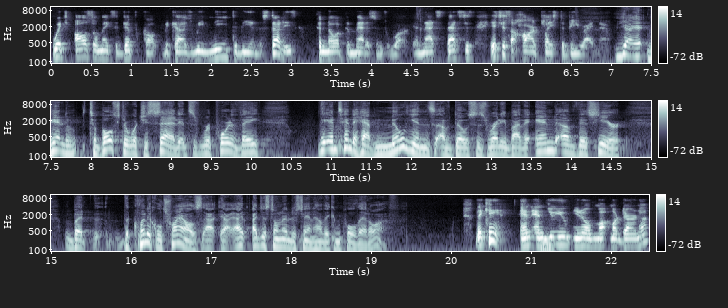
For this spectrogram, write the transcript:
which also makes it difficult because we need to be in the studies to know if the medicines work. And that's that's just it's just a hard place to be right now. Yeah, and to- to bolster what you said, it's reported they they intend to have millions of doses ready by the end of this year, but the clinical trials, I, I, I just don't understand how they can pull that off. They can't. And and hmm. do you you know Moderna?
